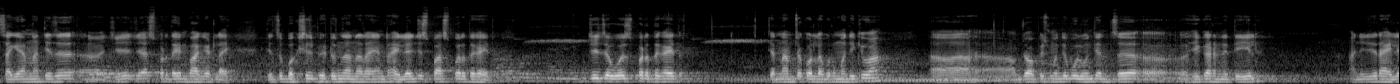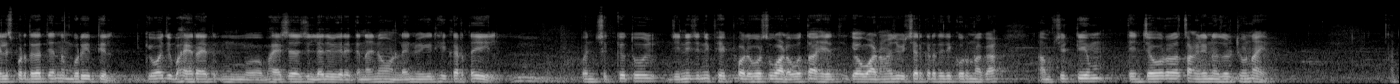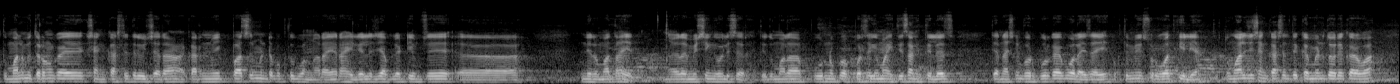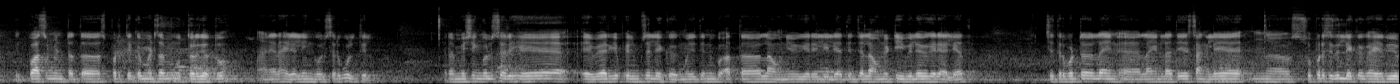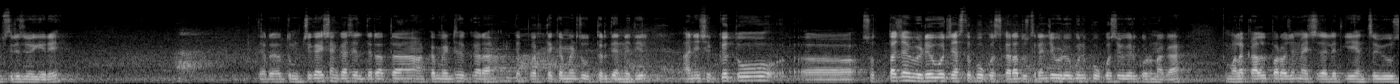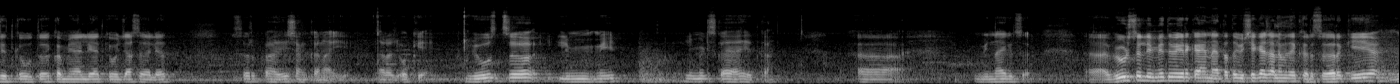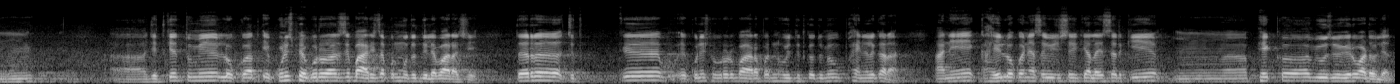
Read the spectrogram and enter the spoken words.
सगळ्यांना त्याचं जे ज्या स्पर्धकांनी भाग घेतला आहे त्याचं बक्षीस भेटून जाणार आहे आणि राहिलेले जे पाच स्पर्धक आहेत जे जवळ स्पर्धक आहेत त्यांना आमच्या कोल्हापूरमध्ये किंवा आमच्या ऑफिसमध्ये बोलवून त्यांचं हे करण्यात येईल. आणि जे राहिलेले स्पर्धक आहेत त्या नंबर येतील. किंवा जे बाहेर आहेत बाहेरच्या जिल्ह्यात वगैरे आहेत त्यांना ऑनलाईन वगैरे हे करता येईल. पण शक्यतो ज्यांनी ज्यांनी फेक फॉलोअर्स वाढवत आहेत किंवा वाढवण्याचा विचार करत ते करू नका. आमची टीम त्यांच्यावर चांगली नजर ठेवून आहे. तुम्हाला मित्रांनो काय शंका असली तर विचारा. कारण मी एक पाच मिनटं फक्त बोलणार आहे. राहिलेले जे आपल्या टीमचे निर्माता आहेत रमेश इंगवली सर ते तुम्हाला पूर्ण प्रॉपर सगळी माहिती सांगतीलच. त्यांना भरपूर काय बोलायचं आहे. फक्त मी सुरुवात केली आहे. तुम्हाला जी शंका असेल ते कमेंटद्वारे कळवा. एक पाच मिनटात प्रत्येक कमेंटचा मी उत्तर देतो आणि राहिलेले इंगवली सर बोलतील. रमेश इंगोली सर हे ए व्ही आर के फिल्मचे लेखक. म्हणजे त्यांनी आता लावणी वगैरे लिहिली आहे. त्यांच्या लावणी टी व्हीला वगैरे आल्यात. चित्रपट लाईन लाईनला ते चांगले सुप्रसिद्ध लेखक आहेत वेब सिरीज वगैरे. तर तुमची काही शंका असेल तर आता कमेंट करा. त्या प्रत्येक कमेंटचं उत्तर देण्यात येईल आणि शक्यतो स्वतःच्या व्हिडिओवर जास्त फोकस करा. दुसऱ्यांच्या व्हिडिओ कोणी फोकस वगैरे करू नका. मला काल परवाजन मॅसेज आलेत की ह्यांचं व्ह्यूज इतकं होतं कमी आले आहेत किंवा जास्त झाले आहेत. सर काही शंका नाही राज ओके व्ह्यूजचं लिमिट लिमिट्स काय आहेत का? विनायक सर व्ह्यूजचं लिमिट वगैरे काय नाही आता विषय काय झाला म्हणजे खरं सर की जितके तुम्ही लोक एकोणीस फेब्रुवारीचे बाराची पण मुदत दिल्या बाराची. तर जितके एकोणीस फेब्रुवारी बारापर्यंत होईल तितकं तुम्ही फायनल करा. आणि काही लोकांनी असा विषय केला आहे सर की फेक व्ह्यूज वगैरे वाढवल्यात.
